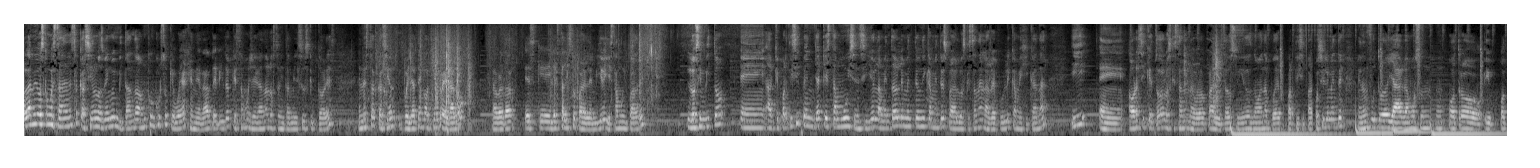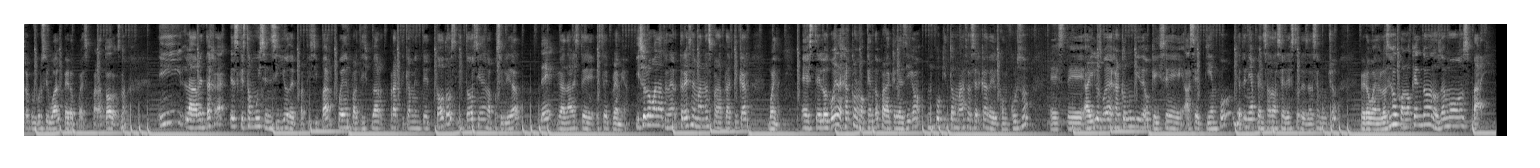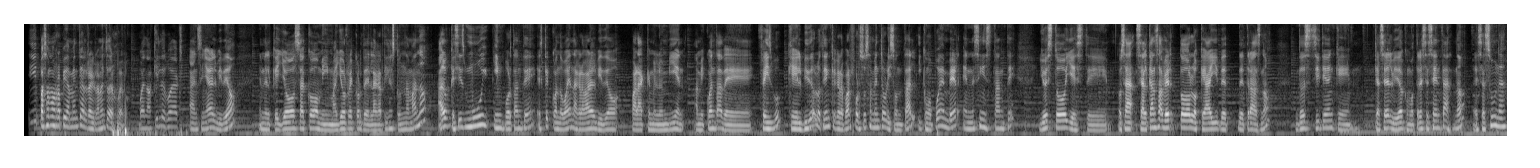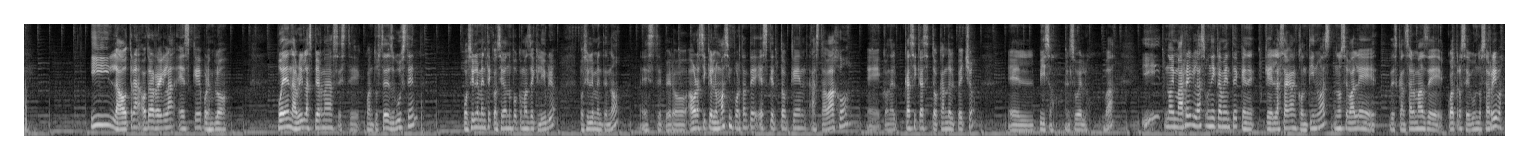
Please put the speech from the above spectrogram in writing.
Hola amigos, ¿cómo están? En esta ocasión los vengo invitando a un concurso que voy a generar debido a que estamos llegando a los 30 mil suscriptores. En esta ocasión pues ya tengo aquí el regalo. La verdad es que ya está listo para el envío y está muy padre. Los invito eh, a que participen ya que está muy sencillo. Lamentablemente únicamente es para los que están en la República Mexicana y eh, ahora sí que todos los que están en Europa y Estados Unidos no van a poder participar. Posiblemente en un futuro ya hagamos un, otro, otro concurso igual, pero pues para todos, ¿no? Y la ventaja es que está muy sencillo de participar. Pueden participar prácticamente todos y todos tienen la posibilidad de ganar este, este premio. Y solo van a tener tres semanas para practicar. Bueno, este, los voy a dejar con Loquendo para que les diga un poquito más acerca del concurso. Este, ahí los voy a dejar con un video que hice hace tiempo. Ya tenía pensado hacer esto desde hace mucho. Pero bueno, los dejo con Loquendo. Nos vemos. Bye. Y pasamos rápidamente al reglamento del juego. Bueno, aquí les voy a enseñar el video en el que yo saco mi mayor récord de lagartijas con una mano. Algo que sí es muy importante es que cuando vayan a grabar el video para que me lo envíen a mi cuenta de Facebook, que el video lo tienen que grabar forzosamente horizontal y como pueden ver en ese instante yo estoy, este, o sea, se alcanza a ver todo lo que hay detrás, ¿no? Entonces sí tienen que, hacer el video como 360, ¿no? Esa es una. Y la otra, otra regla es que, por ejemplo, pueden abrir las piernas este, cuando ustedes gusten. Posiblemente consigan un poco más de equilibrio, posiblemente no. Este, pero ahora sí que lo más importante es que toquen hasta abajo, eh, con el casi casi tocando el pecho el piso, el suelo, ¿va? Y no hay más reglas, únicamente que, que las hagan continuas, no se vale descansar más de 4 segundos arriba,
